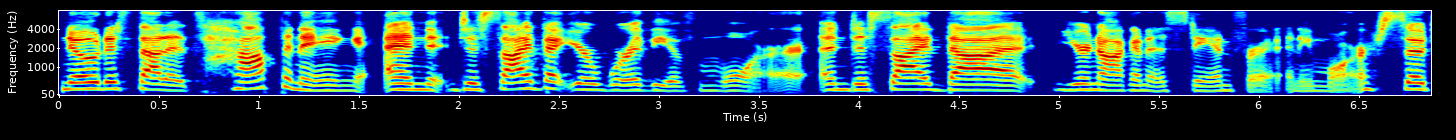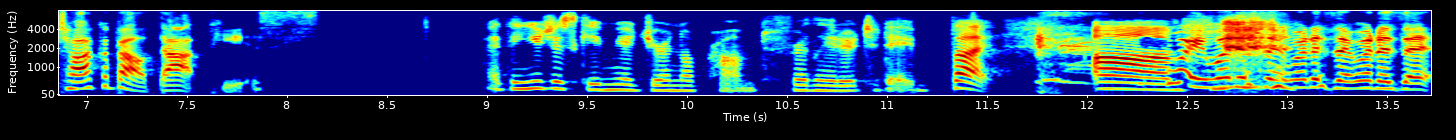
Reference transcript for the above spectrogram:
notice that it's happening and decide that you're worthy of more and decide that you're not going to stand for it anymore so talk about that piece I think you just gave me a journal prompt for later today. But um wait, what is it? What is it? What is it?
